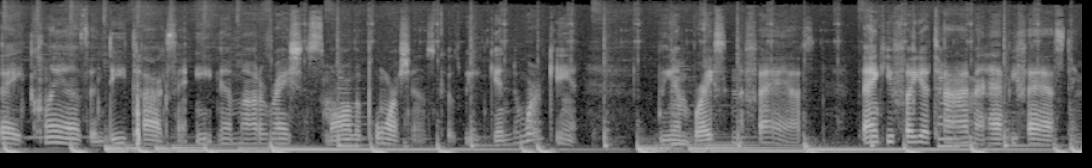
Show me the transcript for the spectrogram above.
say, cleanse and detox and eating in moderation, smaller portions, because we getting the work in. We embracing the fast Thank you for your time and happy fasting.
